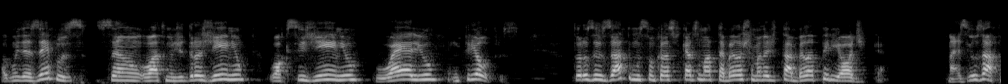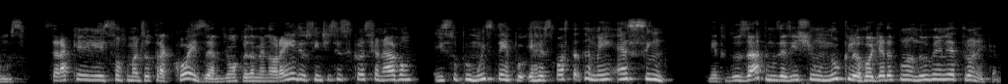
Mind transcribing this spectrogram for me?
Alguns exemplos são o átomo de hidrogênio, o oxigênio, o hélio, entre outros. Todos os átomos são classificados numa tabela chamada de tabela periódica. Mas e os átomos? Será que eles são formados de outra coisa, de uma coisa menor ainda? E os cientistas questionavam isso por muito tempo. E a resposta também é sim. Dentro dos átomos existe um núcleo rodeado por uma nuvem eletrônica.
